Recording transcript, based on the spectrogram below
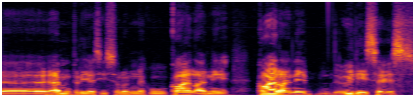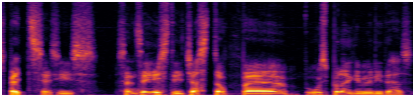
äh, ämbri ja siis sul on nagu kaelani, kaelani õli sees päts ja siis see on see Eesti Just Stop äh, uus põlevkiviõlitehas.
